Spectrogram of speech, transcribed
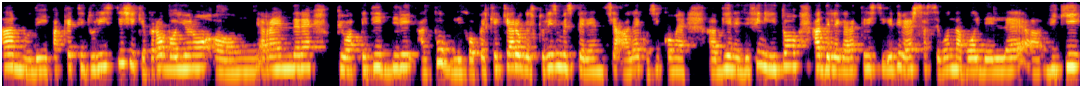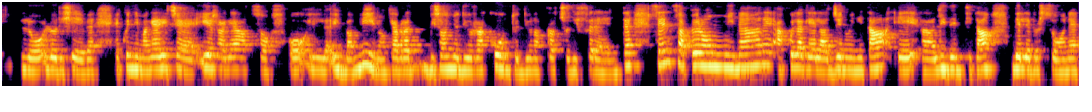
hanno dei pacchetti turistici che però vogliono um, rendere più appetibili al pubblico, perché è chiaro che il turismo esperienziale, così come viene definito, ha delle caratteristiche diverse a seconda poi delle, di chi lo, lo, riceve. E quindi magari c'è il ragazzo o il, il, bambino che avrà bisogno di un racconto e di un approccio differente senza però minare a quella che è la genuinità e uh, l'identità delle persone.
